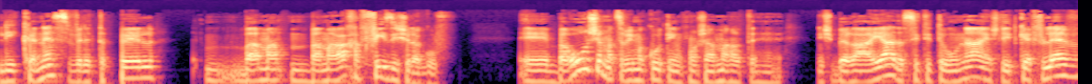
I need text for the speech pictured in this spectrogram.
להיכנס ולטפל במערך הפיזי של הגוף. אה, ברור שמצבים אקוטיים, כמו שאמרת, אה, נשברה היד, עשיתי תאונה, יש לי התקף לב,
